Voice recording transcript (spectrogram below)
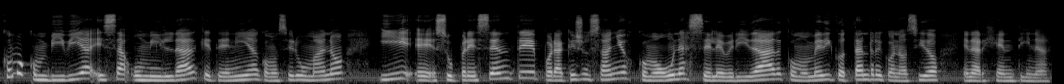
¿Cómo convivía esa humildad que tenía como ser humano y su presente por aquellos años como una celebridad, como médico tan reconocido en Argentina?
